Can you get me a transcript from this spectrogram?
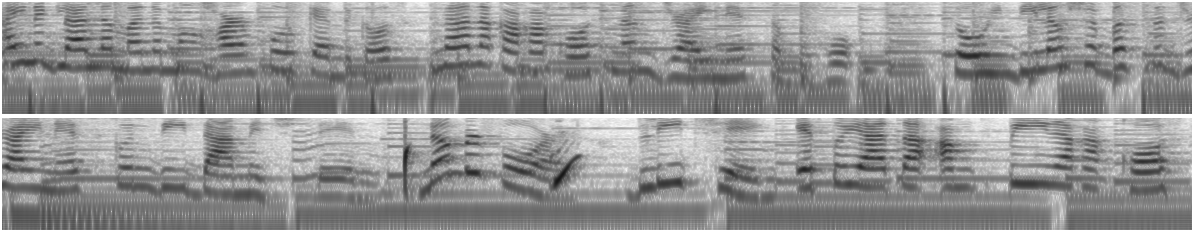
ay naglalaman ng mga harmful chemicals na nakakakos ng dryness sa buhok. So, hindi lang siya basta dryness, kundi damage din. Number 4, bleaching. Ito yata ang pinaka-cause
